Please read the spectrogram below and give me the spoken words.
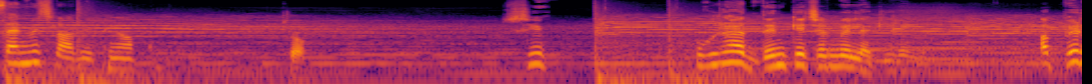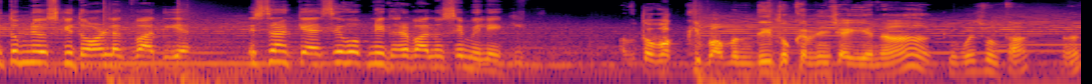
सैंडविच ला देती हूँ आपको। सिर्फ़ पूरा दिन किचन में लगी रही है। अब फिर तुमने उसकी दौड़ लगवा दी है। इस तरह कैसे वो अपने घर वालों से मिलेगी? अब तो वक्त की पाबंदी तो करनी चाहिए ना। क्यों भाई सुल्तान? हाँ?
